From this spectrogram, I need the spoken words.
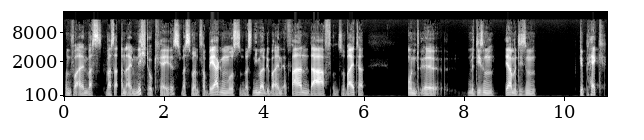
Und vor allem, was, was an einem nicht okay ist, was man verbergen muss und was niemand über einen erfahren darf und so weiter. Und äh, mit diesem, ja, mit diesem Gepäck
